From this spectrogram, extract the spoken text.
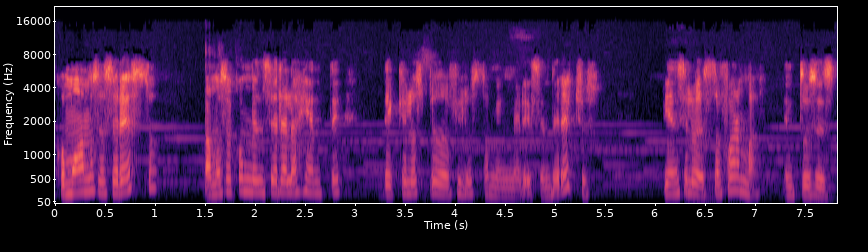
¿Cómo vamos a hacer esto? Vamos a convencer a la gente de que los pedófilos también merecen derechos. Piénselo de esta forma. Entonces,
